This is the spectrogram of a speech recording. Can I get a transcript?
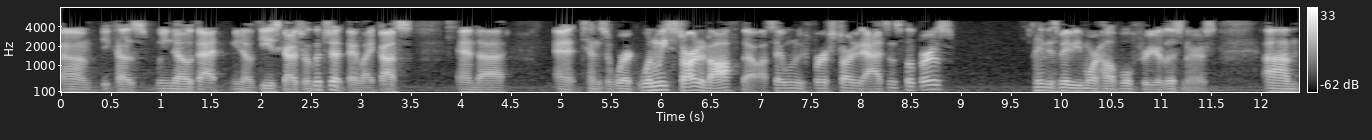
um, because we know that you know these guys are legit. They like us, and uh, and it tends to work. When we started off, though, I'll say when we first started AdSense Flippers, I think this may be more helpful for your listeners. Um,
